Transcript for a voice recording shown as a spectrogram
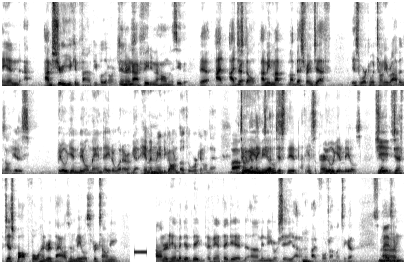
And I- I'm sure you can find people that aren't generous. And they're not feeding the homeless either. Yeah, I, I just don't. I mean, my, my best friend Jeff is working with Tony Robbins on his billion meal mandate or whatever. I've got him and Mhm. Randy Garn both are working on that. Wow. Tony, I Billion think Jeff meals? just did. I think it's a billion meals. Jeff. Jeff just bought four hundred thousand meals for Tony. Honored him at a big event they did um, in New York City. I don't know, probably four or five months ago. It's amazing. Um,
